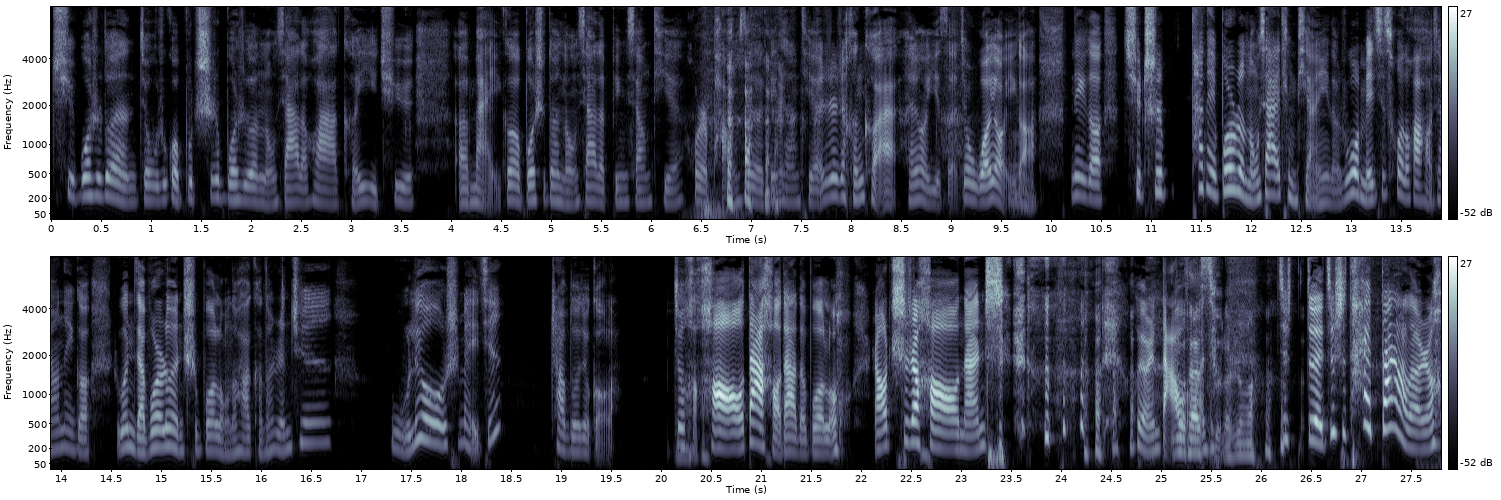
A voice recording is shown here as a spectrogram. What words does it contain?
去波士顿就如果不吃波士顿龙虾的话，可以去呃买一个波士顿龙虾的冰箱贴或者 螃蟹的冰箱贴，这这很可爱，很有意思。就我有一个啊，那个去吃它那波士顿龙虾也挺便宜的，如果没记错的话，好像那个如果你在波士顿吃波龙的话，可能人均五六十美金，差不多就够了。就好好大好大的波龙，然后吃着好难吃，会有人打 我吗？就死了是吗？就对，就是太大了，然后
